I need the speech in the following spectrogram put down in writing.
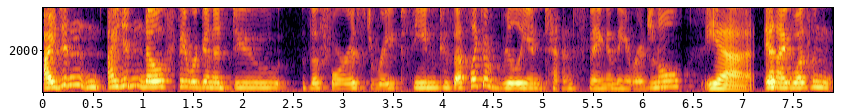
I didn't I didn't know if they were gonna do the forest rape scene because that's like a really intense thing in the original, Yeah. and I wasn't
